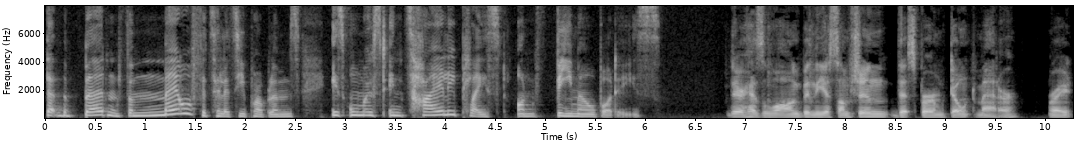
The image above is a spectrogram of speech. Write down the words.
that the burden for male fertility problems is almost entirely placed on female bodies there has long been the assumption that sperm don't matter, right?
